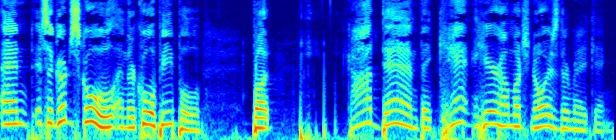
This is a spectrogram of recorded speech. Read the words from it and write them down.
And it's a good school, and they're cool people, but god damn, they can't hear how much noise they're making.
